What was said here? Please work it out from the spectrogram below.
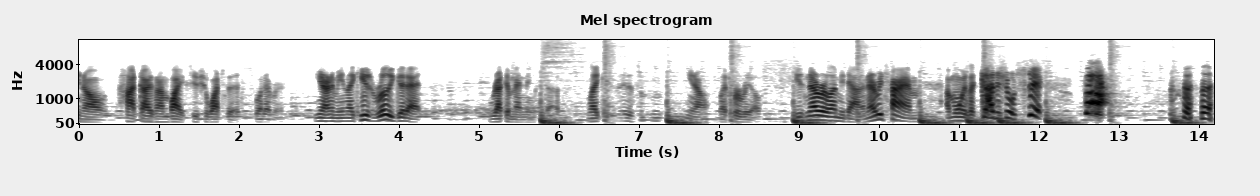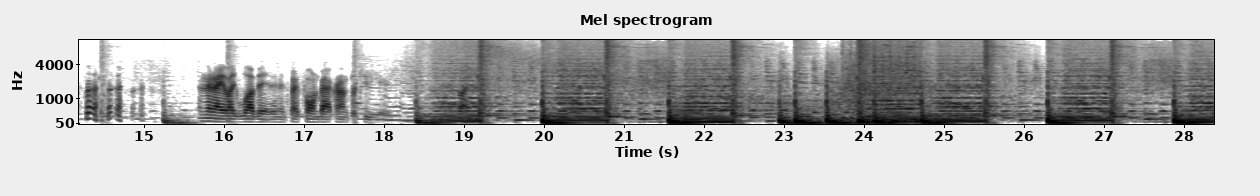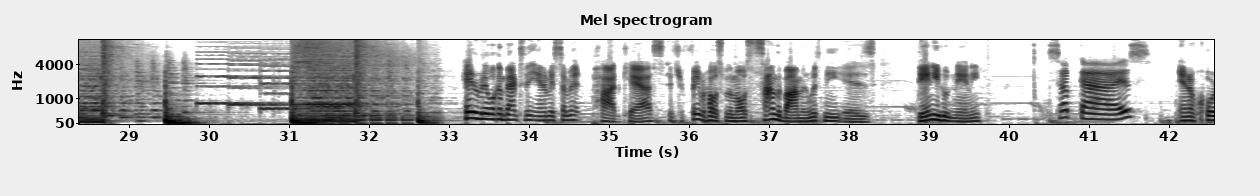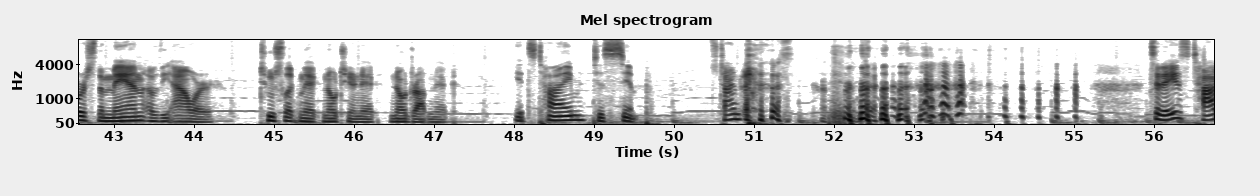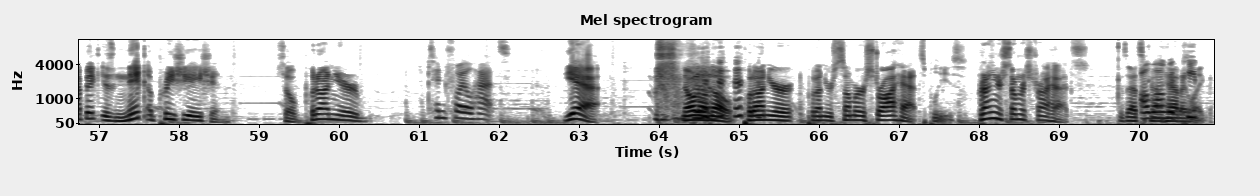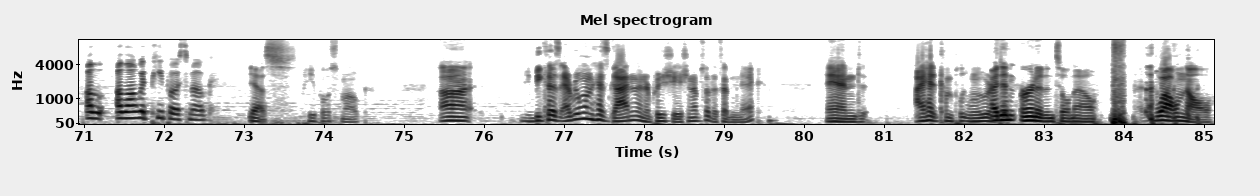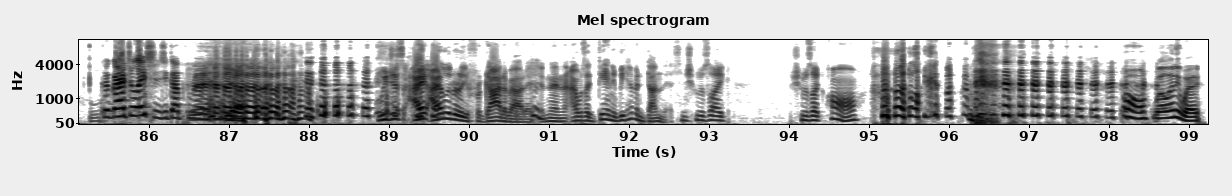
you know, hot guys on bikes. You should watch this, whatever. You know what I mean? Like he's really good at recommending stuff. Like it's, you know, like for real. He's never let me down, and every time I'm always like, God, this show's sick. Fuck. and then I like love it, and it's my phone background for two years. But Hey everybody, welcome back to the Anime Summit podcast. It's your favorite host with the most, Sam the Bomb, and with me is Danny Hootenanny, Sup, guys? and of course the man of the hour, Too Slick Nick, No Tier Nick, No Drop Nick. It's time to simp. It's time to. Today's topic is Nick appreciation. So put on your Tinfoil hats. Yeah, No, no, no. put on your put on your summer straw hats, please, put on your summer straw hats. because that's the along kind of hat with I like. al- along with peepo smoke. Yes. People smoke. Uh, because everyone has gotten an appreciation episode except Nick, and I had complete. When we were, I didn't earn it until now. Well, no, Congratulations, you got promoted. yeah. we just. I I literally forgot about it, and then I was like, Danny, we haven't done this, and she was like, she was like, oh, like, Oh well. Anyway,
